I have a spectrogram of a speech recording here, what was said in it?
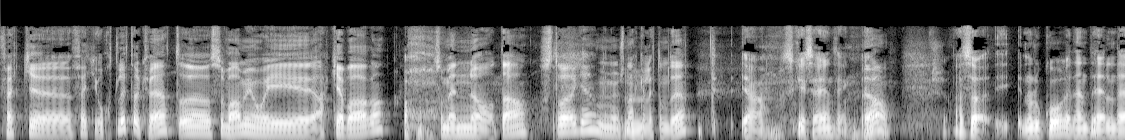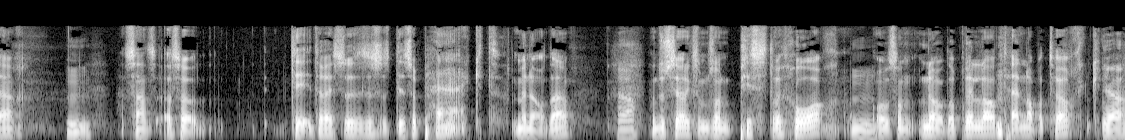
fikk, eh, fikk gjort litt av hvert. Og så var vi jo i Akihabara, som er nerdestrøket. Vi må jo snakke litt om det. ja. Skal jeg si en ting? Ja. Altså, når du går i den delen der sant, Altså det, det, er så, det er så packed med nerder. Ja. Du ser liksom sånn pistret hår og sånn nerdebriller, tenner på tørk. Ja.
